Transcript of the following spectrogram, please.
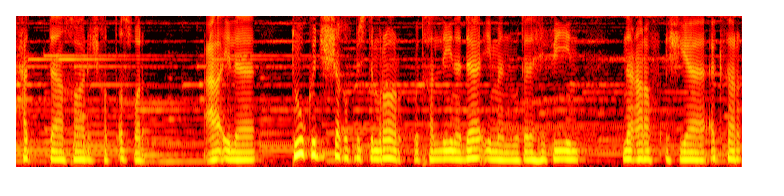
حتى خارج خط أصفر. عائلة توقد الشغف باستمرار وتخلينا دائما متلهفين نعرف أشياء أكثر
